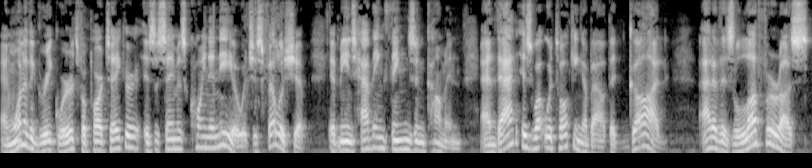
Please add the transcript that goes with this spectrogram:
And one of the Greek words for partaker is the same as koinonia, which is fellowship. It means having things in common. And that is what we're talking about, that God, out of his love for us,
